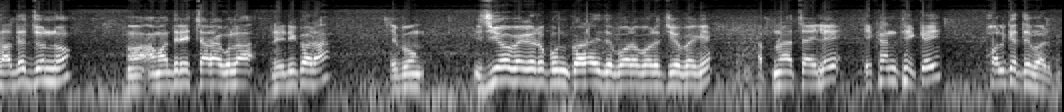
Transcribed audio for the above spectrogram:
তাদের জন্য আমাদের এই চারাগুলা রেডি করা এবং জিও ব্যাগে রোপণ করা, এই যে বড় বড় জিও ব্যাগে। আপনারা চাইলে এখান থেকেই ফল খেতে পারবেন।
